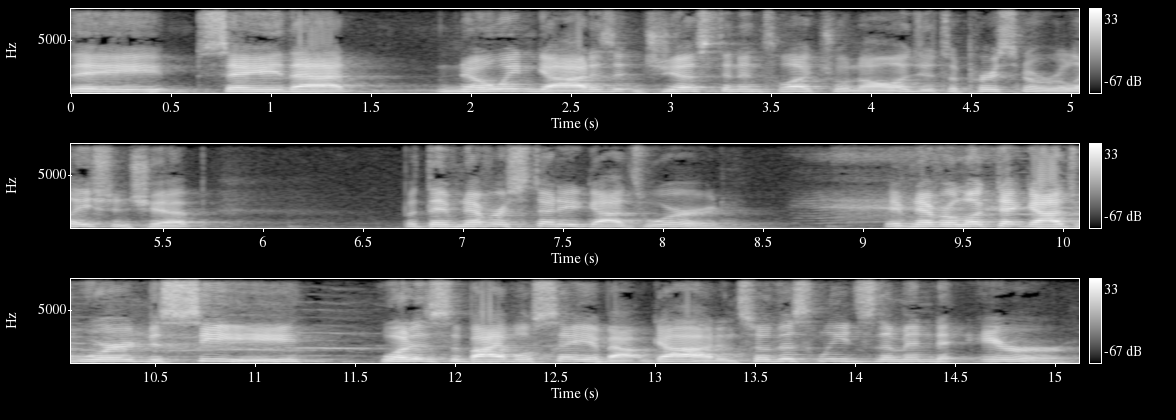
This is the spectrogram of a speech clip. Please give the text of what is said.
They say that knowing God isn't just an intellectual knowledge, it's a personal relationship, but they've never studied God's Word. They've never looked at God's Word to see what does the Bible say about God? And so this leads them into error.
